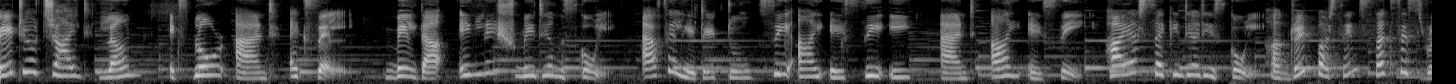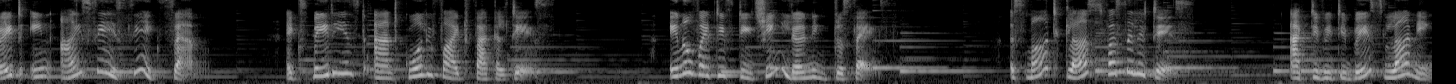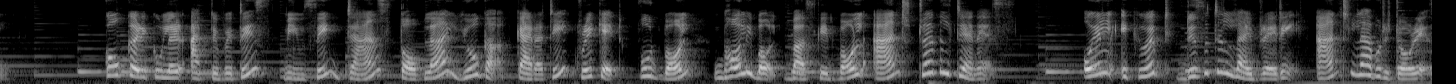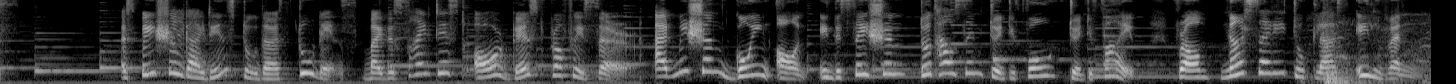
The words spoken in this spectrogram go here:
Let your child learn, explore, and excel. Build the English Medium School affiliated to CIACE and ISC. Higher Secondary School 100% success rate in ICSC exam. Experienced and qualified faculties. Innovative teaching learning process. Smart class facilities. Activity based learning co-curricular activities music dance tabla yoga karate cricket football volleyball basketball and table tennis. Well equipped digital library and laboratories. A special guidance to the students by the scientist or guest professor. Admission going on in the session 2024-25 from nursery to class 11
